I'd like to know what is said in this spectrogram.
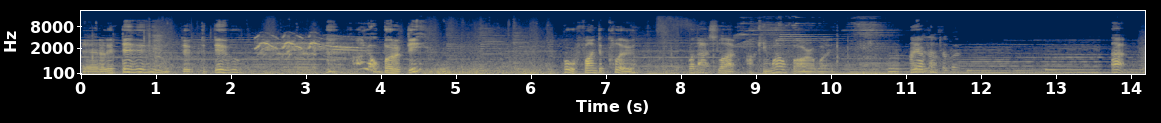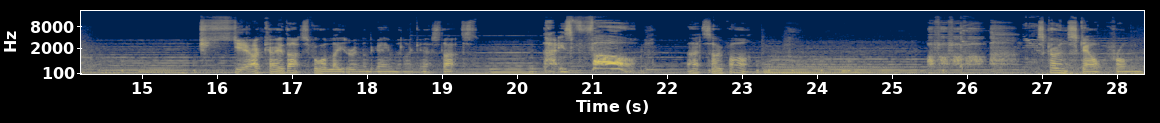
Do-do-do-do, do-do-do. Hello, birdie. Oh, find a clue. Well, that's like fucking well far away. I Yeah, love. That. Yeah, okay, that's for later in the game then, I guess. That's. That is far! That's so far. Far, far, far, far. Let's go and scout from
